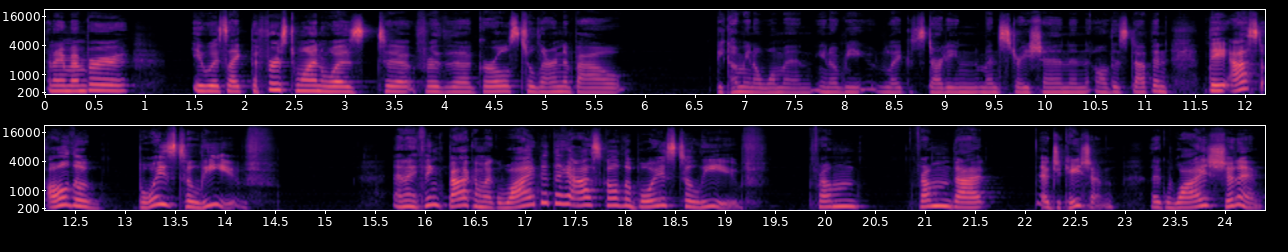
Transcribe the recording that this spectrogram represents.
And I remember it was like the first one was to for the girls to learn about becoming a woman, you know, be like starting menstruation and all this stuff. And they asked all the boys to leave. And I think back, I'm like, why did they ask all the boys to leave from from that education? Like, why shouldn't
